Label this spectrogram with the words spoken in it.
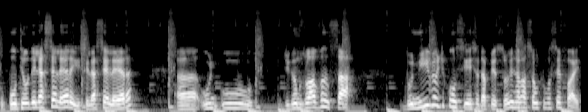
O conteúdo ele acelera isso, ele acelera uh, o, o, digamos, o avançar do nível de consciência da pessoa em relação ao que você faz.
